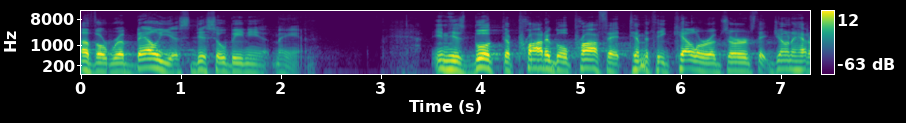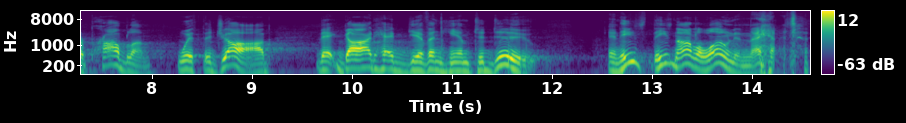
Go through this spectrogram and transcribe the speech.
of a rebellious, disobedient man. In his book, The Prodigal Prophet, Timothy Keller observes that Jonah had a problem with the job that God had given him to do. And he's, he's not alone in that.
